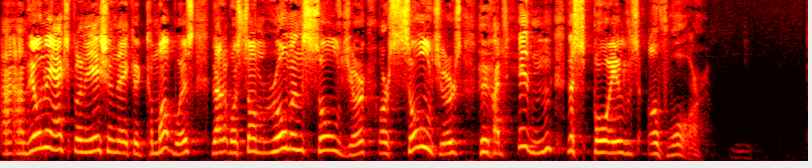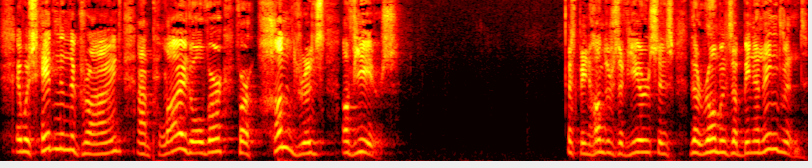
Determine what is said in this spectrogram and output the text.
And the only explanation they could come up with was that it was some Roman soldier or soldiers who had hidden the spoils of war. It was hidden in the ground and ploughed over for hundreds of years. It's been hundreds of years since the Romans have been in England.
